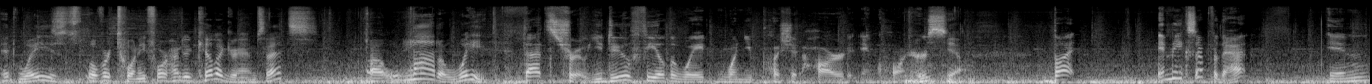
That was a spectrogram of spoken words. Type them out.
it weighs over 2,400 kilograms. That's a lot of weight. That's true. You do feel the weight when you push it hard in corners. Yeah. But it makes up for that in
